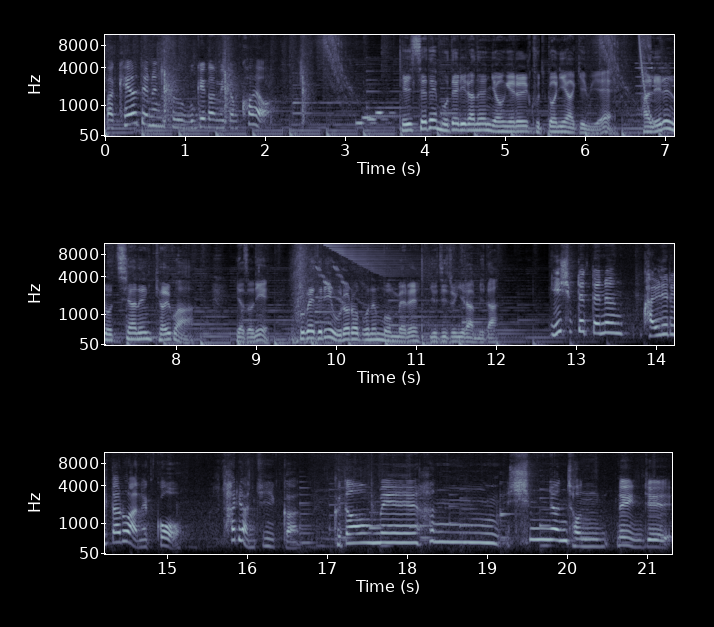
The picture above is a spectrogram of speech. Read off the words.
막 해야 되는 그 무게감이 좀 커요. 1세대 모델이라는 영예를 굳건히 하기 위해 관리를 놓지 않은 결과 여전히 후배들이 우러러보는 몸매를 유지 중이랍니다. 20대 때는 관리를 따로 안 했고 살이 안 찌니까 그 다음에 한 10년 전에 이제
